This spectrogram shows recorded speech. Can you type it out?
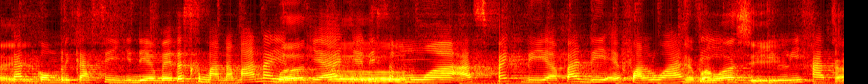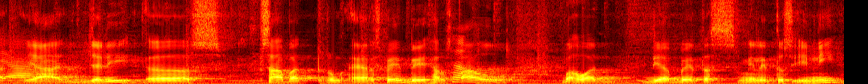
lain-lain. kan komplikasi diabetes ke mana-mana ya ya. Jadi semua aspek di apa dievaluasi, evaluasi. dilihat Ka- ya. jadi s- sahabat RSPB harus tahu bahwa diabetes mellitus ini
